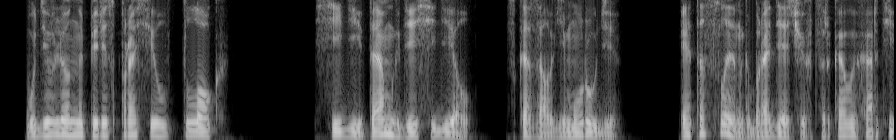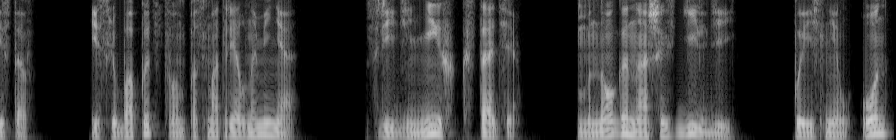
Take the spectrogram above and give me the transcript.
— удивленно переспросил Тлок. «Сиди там, где сидел», — сказал ему Руди. Это сленг бродячих цирковых артистов. И с любопытством посмотрел на меня. Среди них, кстати, много наших гильдий, пояснил он,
